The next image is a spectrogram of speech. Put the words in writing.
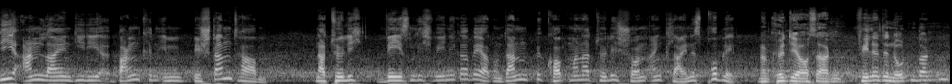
die Anleihen, die die Banken im Bestand haben, natürlich wesentlich weniger wert. Und dann bekommt man natürlich schon ein kleines Problem. Man könnte ja auch sagen, Fehler der Notenbanken?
